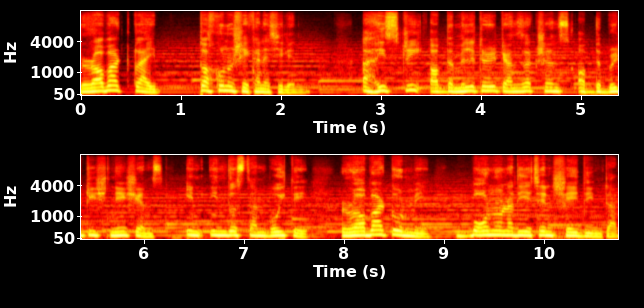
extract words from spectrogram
রবার্ট ক্লাইভ তখনও সেখানে ছিলেন। A history of the military transactions of the British nations in Indostan বইতে রবার্ট ওর্মে বর্ণনা দিয়েছেন সেই দিনটার।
